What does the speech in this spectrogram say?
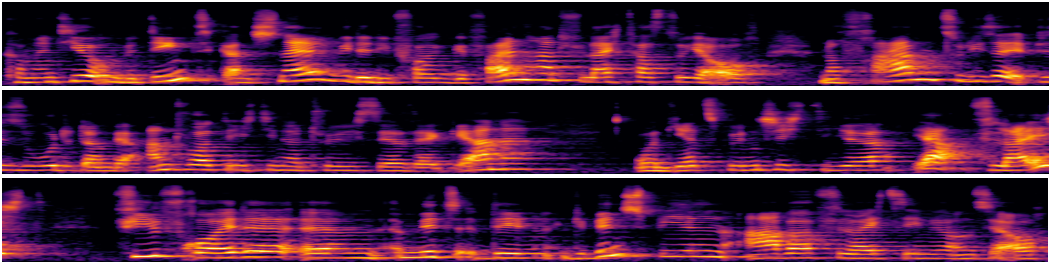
kommentiere unbedingt ganz schnell, wie dir die Folge gefallen hat. Vielleicht hast du ja auch noch Fragen zu dieser Episode, dann beantworte ich die natürlich sehr, sehr gerne. Und jetzt wünsche ich dir, ja, vielleicht viel Freude ähm, mit den Gewinnspielen, aber vielleicht sehen wir uns ja auch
